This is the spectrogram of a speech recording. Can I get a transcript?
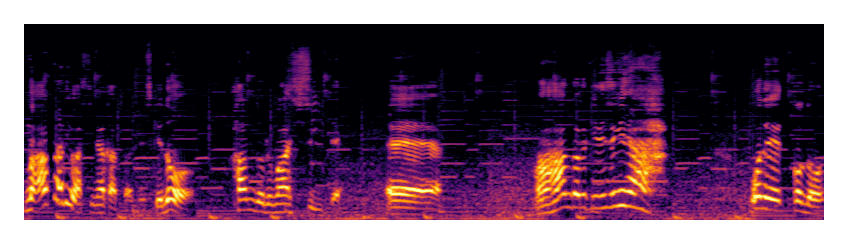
まあ、当たりはしなかったんですけど、ハンドル回しすぎて、えー、あ、ハンドル切りすぎだほんで、今度、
